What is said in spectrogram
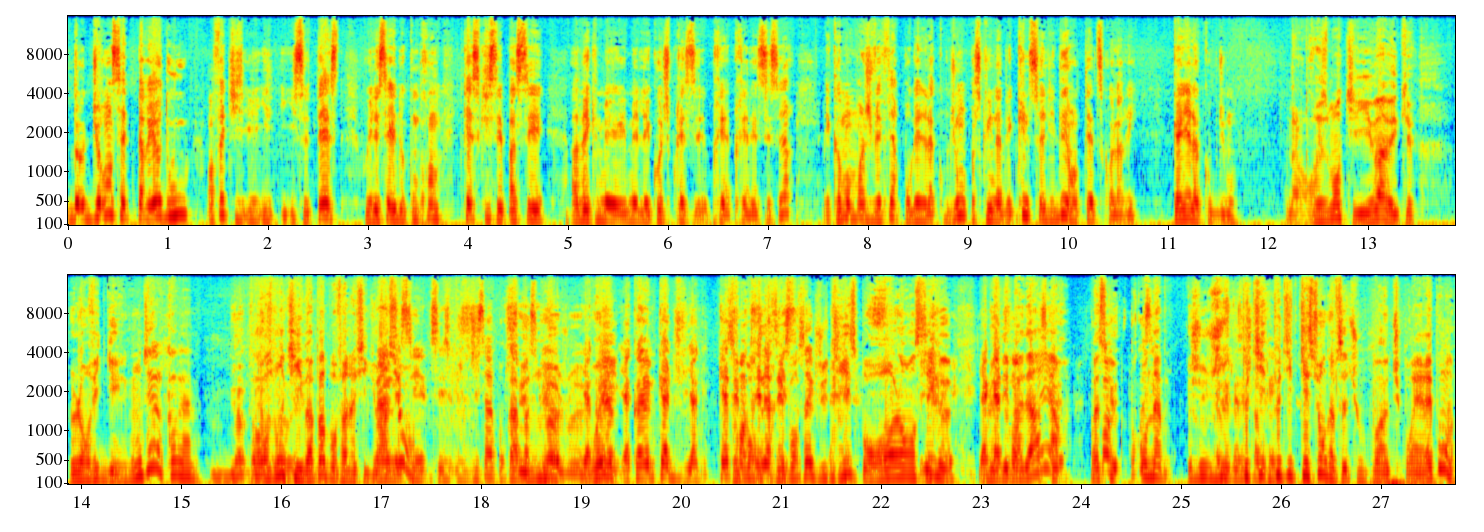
de- durant cette période où, en fait, il, il- il se teste, où il essaye de comprendre qu'est-ce qui s'est passé avec mes, mes- les coachs pré- pré- prédécesseurs et comment moi je vais faire pour gagner la Coupe du Monde parce qu'il n'avait qu'une seule idée en tête, Scolari gagner la Coupe du Monde. Bah, heureusement qu'il y va avec l'envie de gagner le mondial quand même. Bien- Heureusement qu'il y va pas pour faire de la Non, figuration. je dis ça pourquoi Parce une que image, ouais. il y, a quand Oui. même- il y a quand même quatre, il y a quatre C'est pour, entraîneurs c'est pour ça que j'utilise pour relancer le, Il y a le débat derrière. parce que- Parce que, pourquoi- pourquoi on a, je- t'en petite, question comme ça tu, pourras- tu pourrais y répondre.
